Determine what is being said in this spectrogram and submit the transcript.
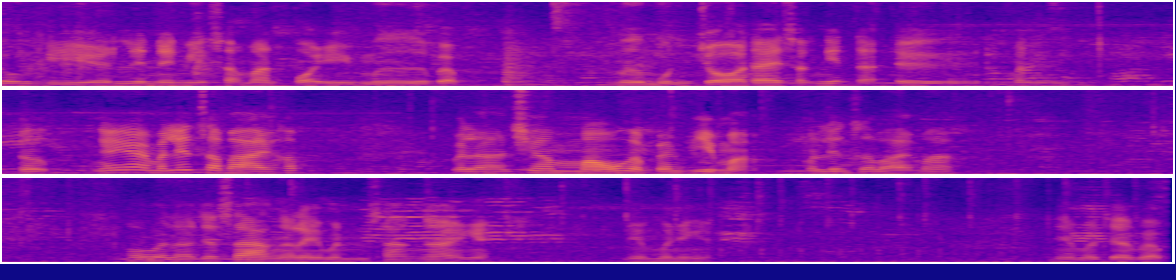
โชคดีเล่นในนี้สามารถปล่อยมือแบบมือหมุนจอได้สักนิดอะเออมันเออง่ายๆมันเล่นสบายครับ เวลาเชื่อมเมาส์กับแป้นพิมพ์อะมันเล่นสบายมาก เพราะเวลาจะสร้างอะไรมันสร้างง่ายไงเนี่ยมันอย่างเงี้ยเนี่ยมันจะแบบ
